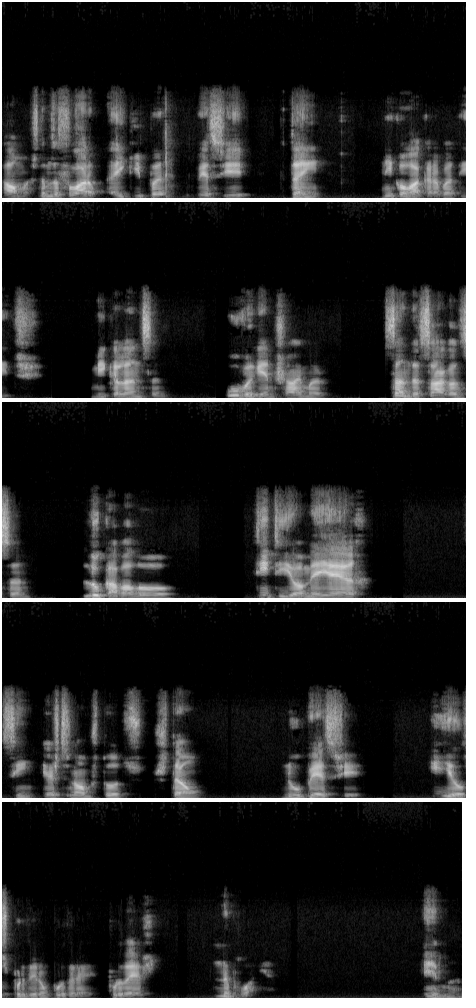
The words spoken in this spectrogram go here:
Calma, estamos a falar a equipa do PSG que tem Nicolás Karabatic, Mikael Hansen, Uwe Gensheimer, Sander Saganson, Luca Ballot, Titi Omeyer. Sim, estes nomes todos estão no PSG. E eles perderam por 10 na Polónia. Emma.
